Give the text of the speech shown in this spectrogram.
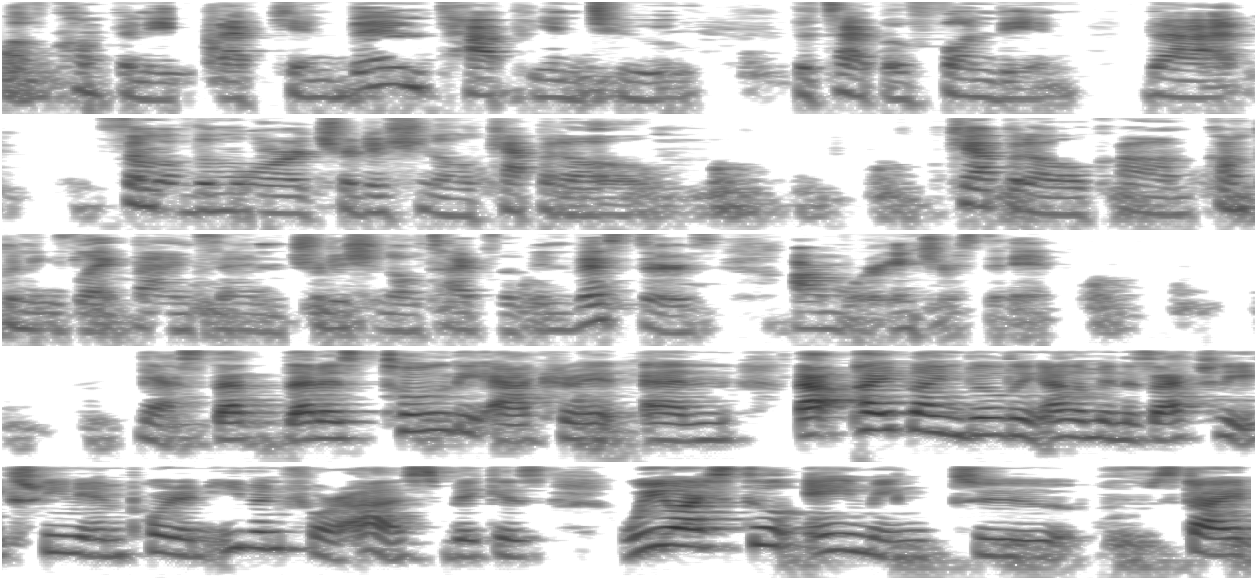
of companies that can then tap into the type of funding that some of the more traditional capital capital um, companies like banks and traditional types of investors are more interested in. Yes, that, that is totally accurate. Mm-hmm. And that pipeline building element is actually extremely important, even for us, because we are still aiming to start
